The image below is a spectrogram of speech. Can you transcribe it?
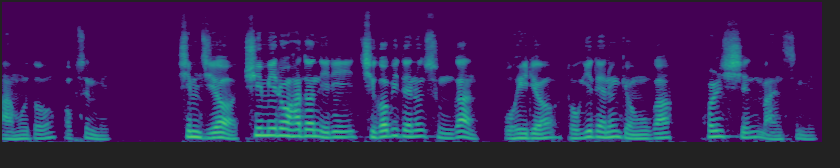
아무도 없습니다. 심지어 취미로 하던 일이 직업이 되는 순간 오히려 독이 되는 경우가 훨씬 많습니다.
